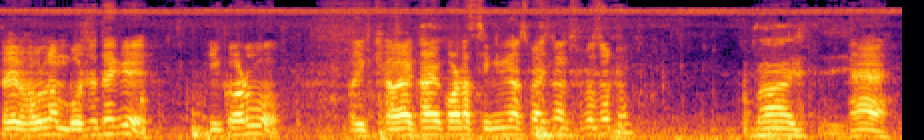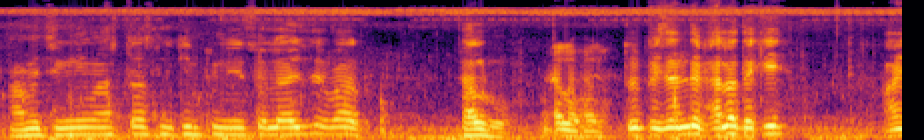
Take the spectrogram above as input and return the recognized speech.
তাই ভাবলাম বসে থেকে কি করব? ওই খাওয়ায় খাওয়ায় কটা চিংড়ি মাছ পাইছিলাম ছোট ছোট। ভাই হ্যাঁ। আমি চিংড়ি মাছটা কিন্তু নিয়ে চলে আসছি এবার ফেলব। হ্যালো হ্যালো তুই পিছন দিয়ে ফেলো দেখি। হয়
